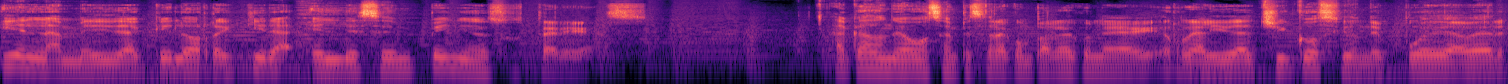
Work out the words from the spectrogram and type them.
y en la medida que lo requiera el desempeño de sus tareas. Acá es donde vamos a empezar a comparar con la realidad chicos y donde puede haber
